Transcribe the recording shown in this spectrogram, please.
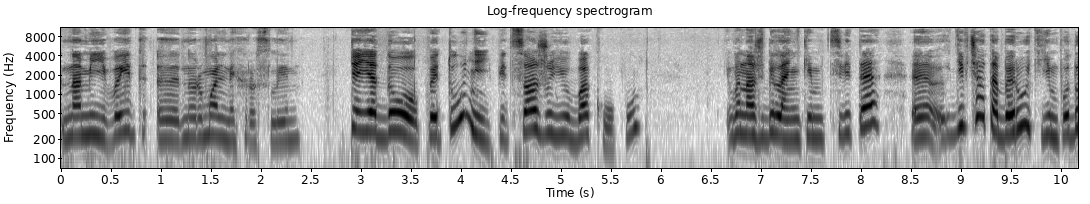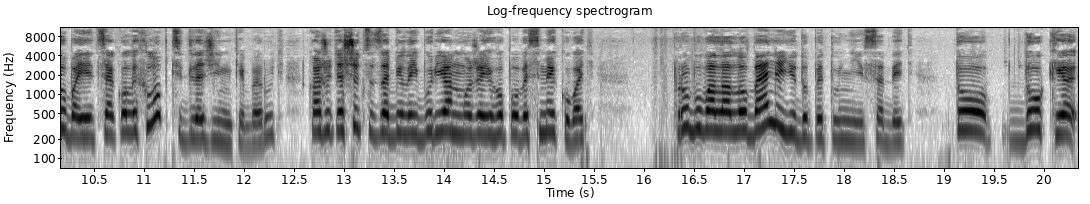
на мій вид, е, нормальних рослин. Ще я до петуній підсаджую бакопу. Вона ж біленьким цвіте. Е, Дівчата беруть, їм подобається, коли хлопці для жінки беруть. Кажуть, а що це за білий бур'ян, може його повисмикувати. Пробувала лобелію до петунії садить, то доки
